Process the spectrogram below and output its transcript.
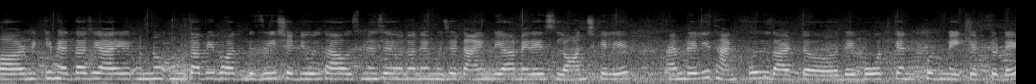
और मिक्की मेहता जी आए, उन, उनका भी बहुत बिज़ी शेड्यूल था, उसमें से उन्होंने मुझे टाइम दिया मेरे इस लॉन्च के लिए। I am really thankful that they both can could make it today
